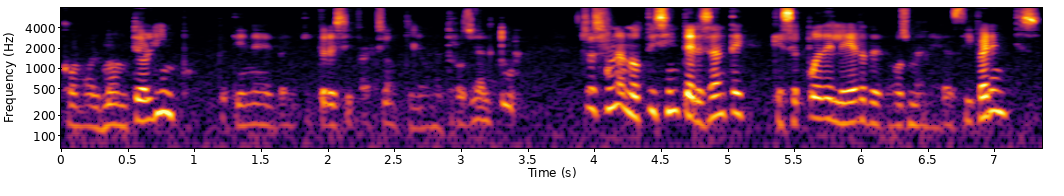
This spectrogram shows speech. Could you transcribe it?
como el Monte Olimpo, que tiene 23 y fracción kilómetros de altura. Esto es una noticia interesante que se puede leer de dos maneras diferentes.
